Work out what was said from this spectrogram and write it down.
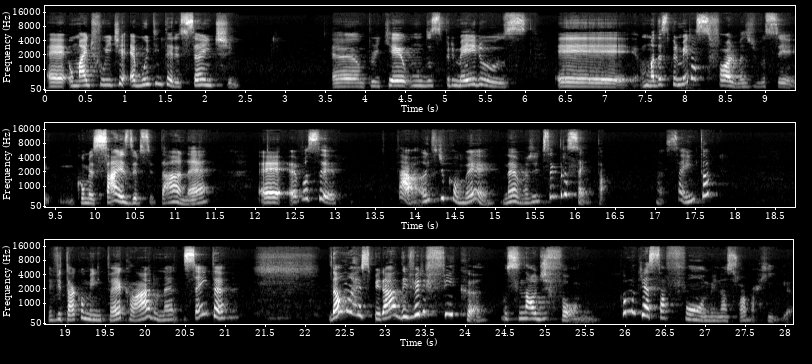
é, o Mindful Eating é muito interessante é, porque um dos primeiros é, uma das primeiras formas de você começar a exercitar, né, é, é, você, tá, antes de comer, né, a gente sempre senta, né, senta, evitar comer em pé, claro, né, senta, dá uma respirada e verifica o sinal de fome. Como que é essa fome na sua barriga?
